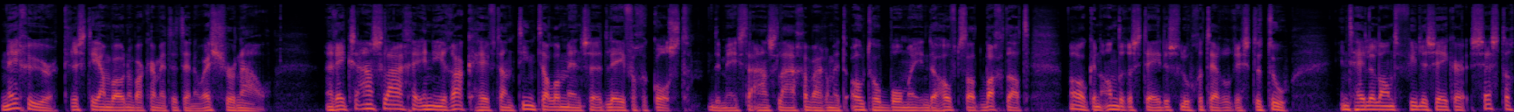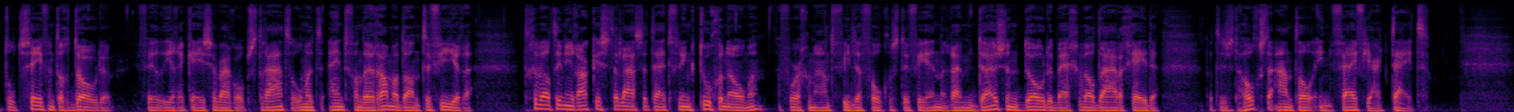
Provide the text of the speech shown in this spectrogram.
9 uur, Christian Bonenbakker met het NOS Journaal. Een reeks aanslagen in Irak heeft aan tientallen mensen het leven gekost. De meeste aanslagen waren met autobommen in de hoofdstad Bagdad. Maar ook in andere steden sloegen terroristen toe. In het hele land vielen zeker 60 tot 70 doden. Veel Irakezen waren op straat om het eind van de Ramadan te vieren. Het geweld in Irak is de laatste tijd flink toegenomen. Vorige maand vielen volgens de VN ruim duizend doden bij gewelddadigheden. Dat is het hoogste aantal in vijf jaar tijd.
